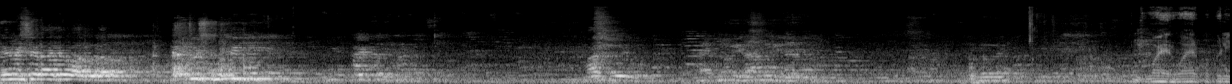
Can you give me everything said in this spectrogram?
ते विषय राहिले बाजूला. त्या दिवशी मीटिंग वायर वायर पकडली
